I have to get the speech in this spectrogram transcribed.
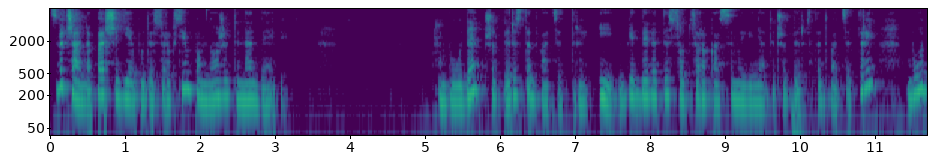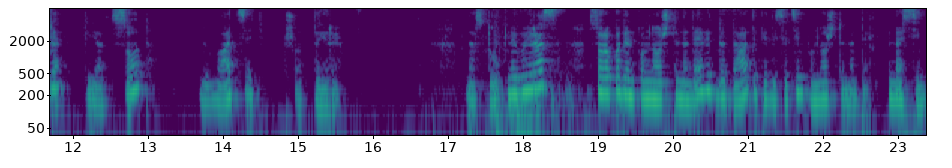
Звичайно, перша дія буде 47 помножити на 9. Буде 423. І від 947 відняти 423 буде 524. Наступний вираз 41 помножити на 9, додати 57 помножити на 9, на 7.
